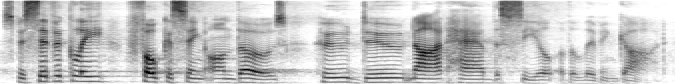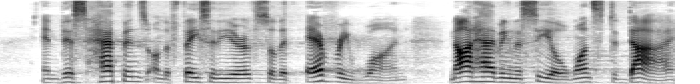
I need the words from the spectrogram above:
specifically focusing on those who do not have the seal of the living God. And this happens on the face of the earth so that everyone not having the seal wants to die,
